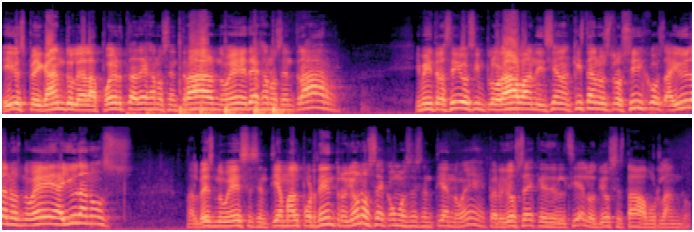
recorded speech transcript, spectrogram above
Ellos pegándole a la puerta, déjanos entrar, Noé, déjanos entrar. Y mientras ellos imploraban y decían, aquí están nuestros hijos, ayúdanos, Noé, ayúdanos. Tal vez Noé se sentía mal por dentro. Yo no sé cómo se sentía Noé, pero yo sé que desde el cielo Dios se estaba burlando.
